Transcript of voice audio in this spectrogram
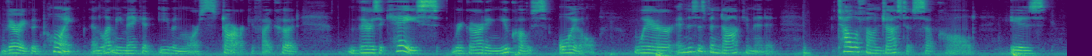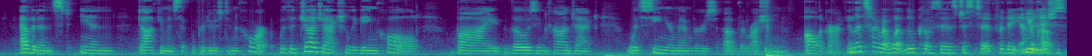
very good point, and let me make it even more stark if I could. There's a case regarding Yukos oil where, and this has been documented, telephone justice, so called, is evidenced in documents that were produced in court, with a judge actually being called by those in contact with senior members of the Russian oligarchy. And let's talk about what Yukos is, just to for the Yukos.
